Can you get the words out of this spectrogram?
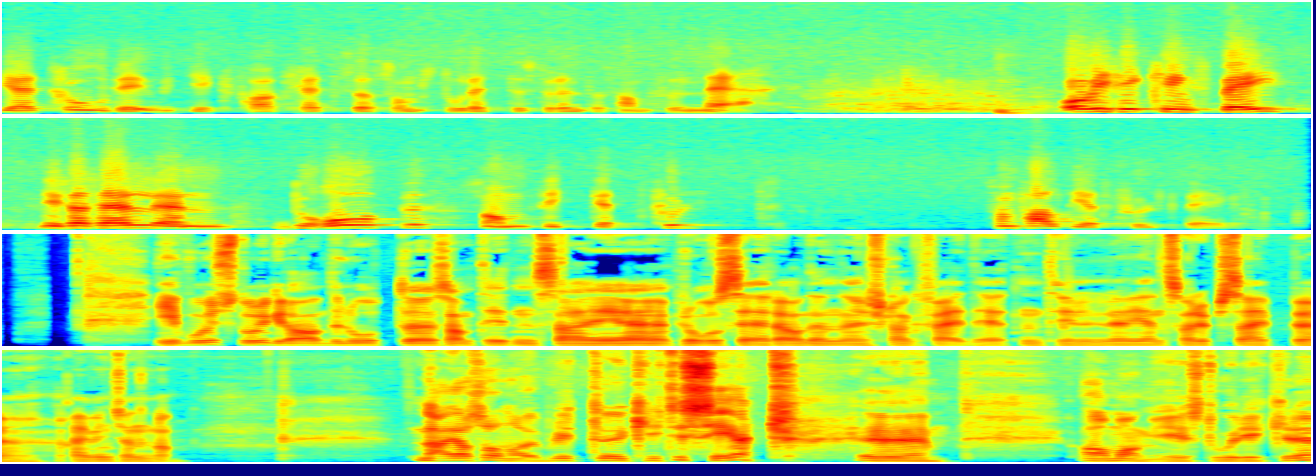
Jeg tror det utgikk fra kretser som sto dette studentersamfunn nær. Og vi fikk Kings Bay, i seg selv en dråpe som fikk et fullt Som falt i et fullt beger. I hvor stor grad lot samtiden seg provosere av denne slagferdigheten til Jens Arup Seip, Eivind Kjønneland? Nei, altså han har jo blitt kritisert. Eh, av mange historikere.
